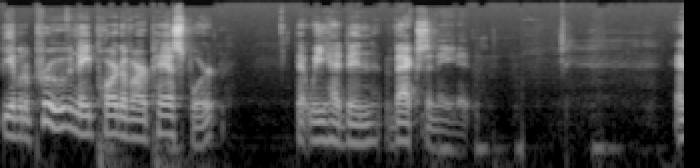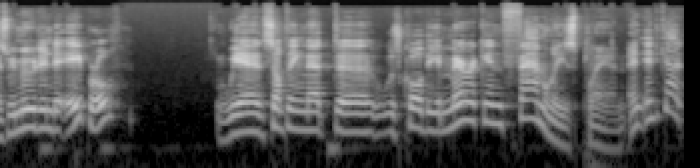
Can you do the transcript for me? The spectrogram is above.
be able to prove and make part of our passport that we had been vaccinated. As we moved into April, we had something that uh, was called the American Families Plan. And, and you got,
